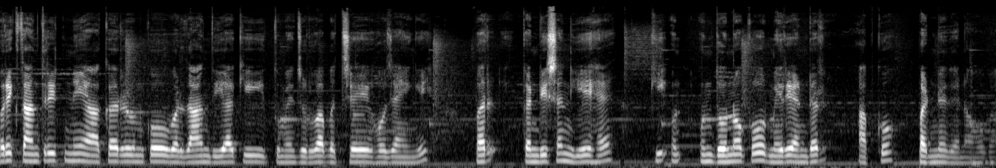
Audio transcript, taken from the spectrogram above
और एक तांत्रिक ने आकर उनको वरदान दिया कि तुम्हें जुड़वा बच्चे हो जाएँगे। पर कंडीशन ये है कि उन उन दोनों को मेरे अंडर आपको पढ़ने देना होगा।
